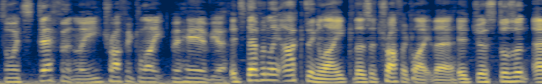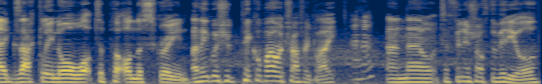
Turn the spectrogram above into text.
So it's definitely traffic light behaviour. It's definitely acting like there's a traffic light there. It just doesn't exactly know what to put on the screen. I think we should pick up our traffic light. Uh huh. And now, to finish off the video,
